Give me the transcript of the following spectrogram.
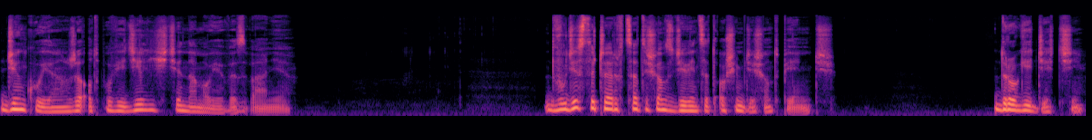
Dziękuję, że odpowiedzieliście na moje wezwanie. 20 czerwca 1985 Drogie dzieci,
